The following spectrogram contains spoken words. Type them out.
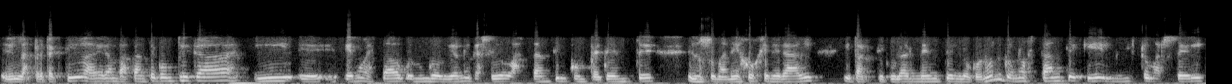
las perspectivas eran bastante complicadas y hemos estado con un gobierno que ha sido bastante incompetente en su manejo general y particularmente en lo económico, no obstante que el ministro Marcel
